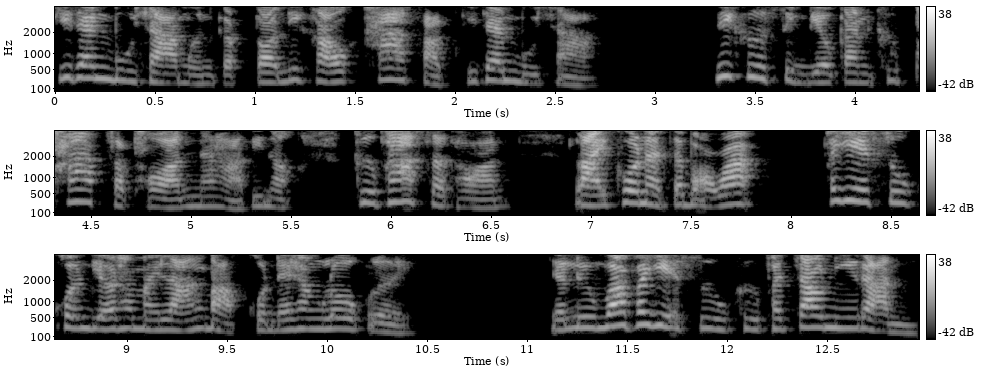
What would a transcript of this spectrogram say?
ที่แท่นบูชาเหมือนกับตอนที่เขาฆ่าสัตว์ที่แท่นบูชา นี่คือสิ่งเดียวกันคือภาพสะท้อนนะคะ พี่น้องคือภาพสะท้อน หลายคนอาจจะบอกว่าพระเยซูคนเดียวทำไมล้างบาปคนได้ทั้งโลกเลย อย่าลืมว่าพระเยซูคือพระเจ้านิรันดร์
